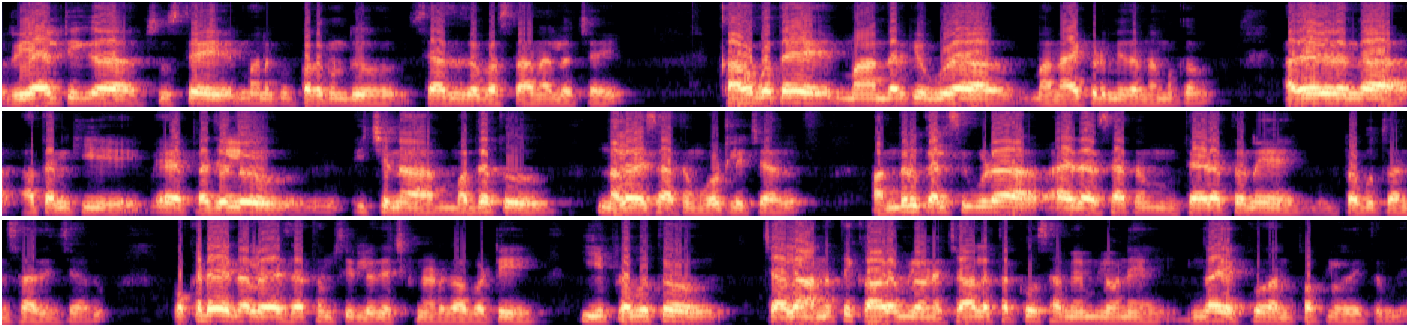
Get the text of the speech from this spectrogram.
రియాలిటీగా చూస్తే మనకు పదకొండు శాసనసభ స్థానాలు వచ్చాయి. కాకపోతే మా అందరికీ కూడా మా నాయకుడి మీద నమ్మకం. అదేవిధంగా అతనికి ప్రజలు ఇచ్చిన మద్దతు నలభై శాతం ఓట్లు ఇచ్చారు. అందరూ కలిసి కూడా ఐదారు శాతం తేడాతోనే ప్రభుత్వాన్ని సాధించారు. ఒకటే నలభై శాతం సీట్లు తెచ్చుకున్నాడు కాబట్టి ఈ ప్రభుత్వం చాలా అనతి కాలంలోనే చాలా తక్కువ సమయంలోనే ఇంకా ఎక్కువ అన్పాపులర్ అవుతుంది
